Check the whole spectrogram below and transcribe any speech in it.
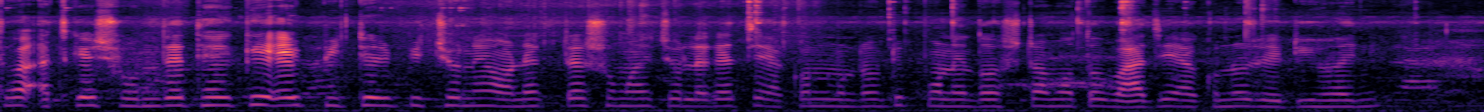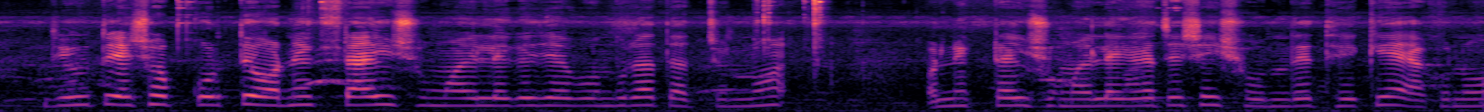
তো আজকে সন্ধ্যে থেকে এই পিঠের পিছনে অনেকটা সময় চলে গেছে। এখন মোটামুটি পনেরো দশটা মতো বাজে এখনও রেডি হয়নি। যেহেতু এসব করতে অনেকটাই সময় লেগে যায় বন্ধুরা, তার জন্য অনেকটাই সময় লেগে গেছে। সেই সন্ধ্যে থেকে এখনও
